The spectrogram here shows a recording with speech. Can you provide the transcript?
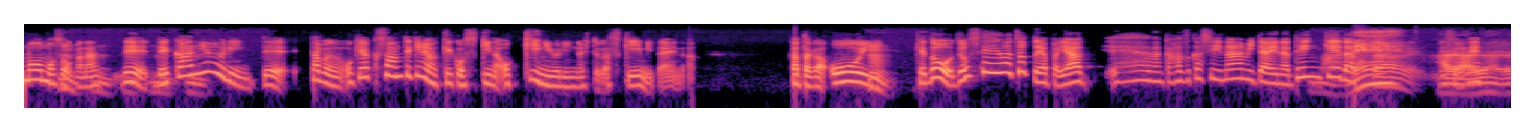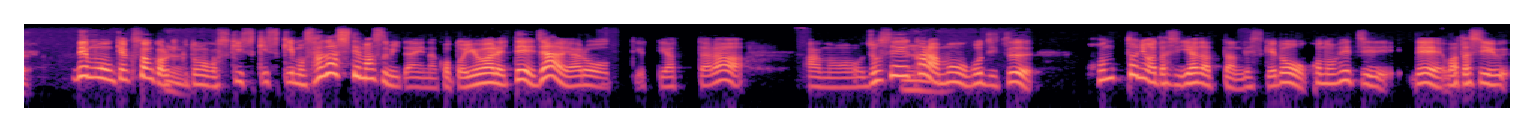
謀もそうかな。うんうんうんうんで、デカニューリンって多分お客さん的には結構好きな、大きい乳輪の人が好きみたいな方が多いうんけど、女性はちょっとやっぱや、えー、なんか恥ずかしいなみたいな典型だったんですよね。あるある。でもお客さんから聞くと、なんか好き好き好き、もう探してますみたいなことを言われて、じゃあやろうって言ってやったら、あの、女性からも後日、本当に私嫌だったんですけど、このフェチで私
